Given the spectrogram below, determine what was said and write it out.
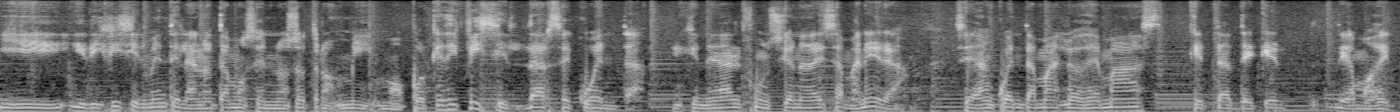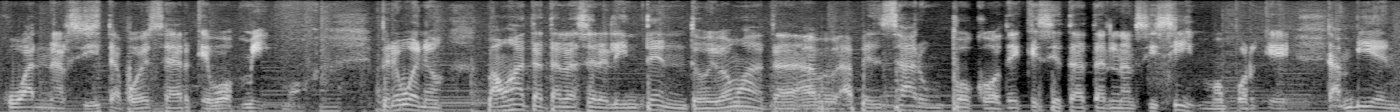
y, y, difícilmente la notamos en nosotros mismos, porque es difícil darse cuenta. En general funciona de esa manera se dan cuenta más los demás que de qué, digamos, de cuán narcisista puede ser que vos mismo. Pero bueno, vamos a tratar de hacer el intento y vamos a, pensar un poco de qué se trata el narcisismo, porque también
